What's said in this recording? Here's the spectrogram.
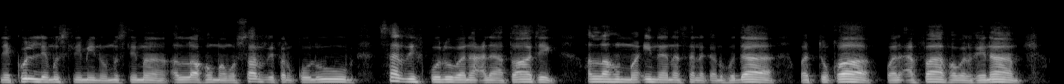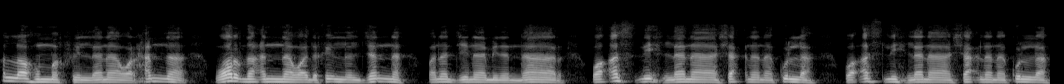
لكل مسلم ومسلمة. اللهم مصرف القلوب صرف قلوبنا على طاعتك. اللهم إنا نسألك الهدى والتقى والعفاف والغنى. اللهم اغفر لنا وارحمنا وارض عنا وادخلنا الجنة. ونجنا من النار وأصلح لنا شأننا كله وأصلح لنا شأننا كله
